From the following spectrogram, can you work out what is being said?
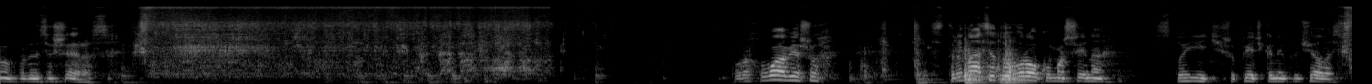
Ну, придеться ще раз. Порахував я, що з 13-го року машина стоїть, щоб печка не включалась.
